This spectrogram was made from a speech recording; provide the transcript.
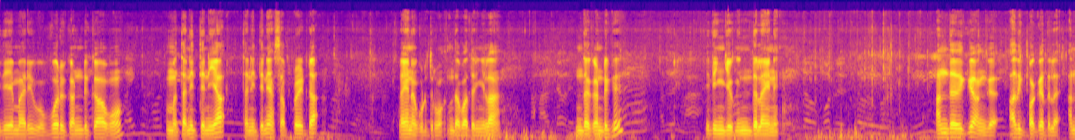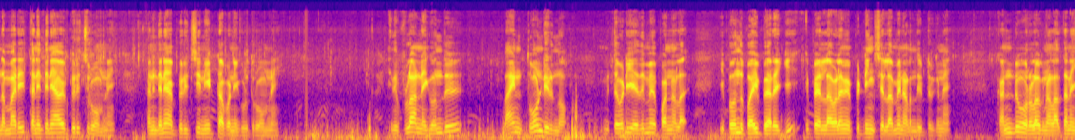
இதே மாதிரி ஒவ்வொரு கண்டுக்காகவும் நம்ம தனித்தனியாக தனித்தனியாக செப்பரேட்டாக லைனை கொடுத்துருவோம். இந்த பார்த்துறீங்களா இந்த கண்டுக்கு இது இங்கே இந்த லைனு அந்த இதுக்கு அங்கே அதுக்கு பக்கத்தில். அந்த மாதிரி தனித்தனியாகவே பிரிச்சுருவோம்னே தனித்தனியாக பிரித்து நீட்டாக பண்ணி கொடுத்துருவோம்னே இது ஃபுல்லாக அன்றைக்கி வந்து லைன் தோண்டியிருந்தோம் மித்தபடி எதுவுமே பண்ணலை. இப்போ வந்து பைப் இறக்கி இப்போ எல்லா வேலையுமே ஃபிட்டிங்ஸ் எல்லாமே நடந்துகிட்டு இருக்குண்ணே கண்டும் ஓரளவுக்கு நல்லா தானே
